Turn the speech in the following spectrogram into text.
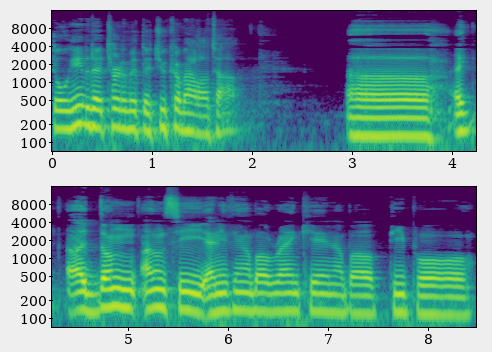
going into that tournament that you come out on top? Uh, I, I don't I don't see anything about ranking about people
